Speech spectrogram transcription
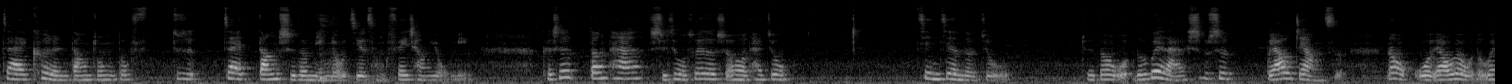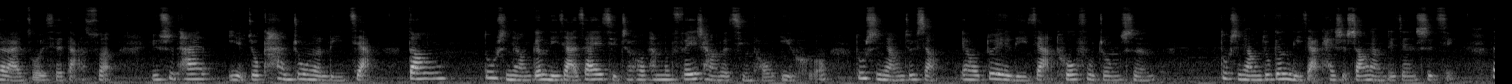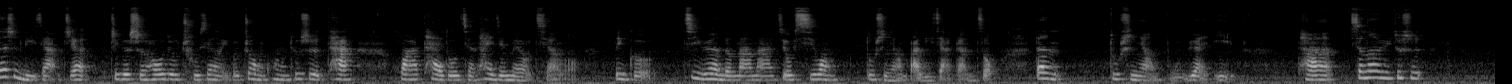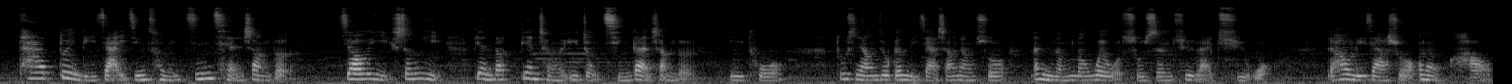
在客人当中都就是在当时的名流阶层非常有名。可是当他十九岁的时候，他就渐渐的就觉得我的未来是不是不要这样子？那我要为我的未来做一些打算，于是他也就看中了李甲。当杜十娘跟李甲在一起之后，他们非常的情投意合。杜十娘就想要对李甲托付终身，杜十娘就跟李甲开始商量这件事情。但是李甲这样这个时候就出现了一个状况，就是他花太多钱，他已经没有钱了。那个妓院的妈妈就希望杜十娘把李甲赶走，但杜十娘不愿意。她相当于就是，她对李甲已经从金钱上的交易生意变到变成了一种情感上的依托。杜十娘就跟李甲商量说：“那你能不能为我赎身去来娶我？”然后李甲说：“嗯，好。”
